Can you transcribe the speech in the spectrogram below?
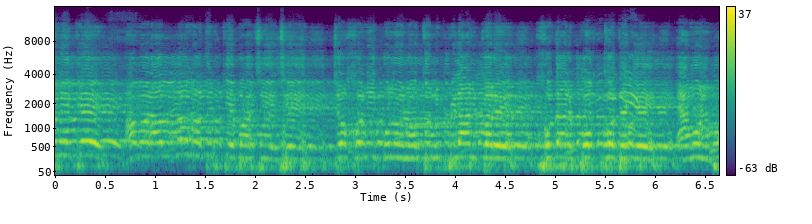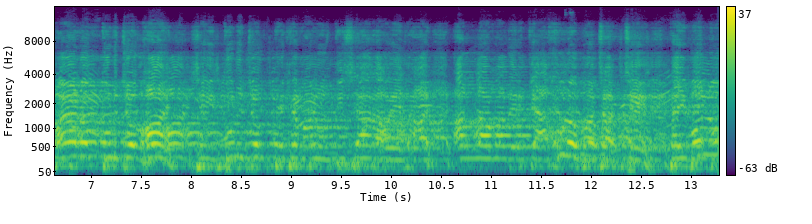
অনেকে, আমার আল্লাহ আমাদেরকে বাঁচিয়েছে। যখনই কোনো নতুন প্ল্যান করে, খোদার পক্ষ থেকে এমন ভয়ানক দুর্যোগ হয়, সেই দুর্যোগ থেকে মানুষ দিশেহারা হয়ে যায়। আল্লাহ আমাদেরকে এখনও বাঁচাচ্ছে। তাই বলব,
